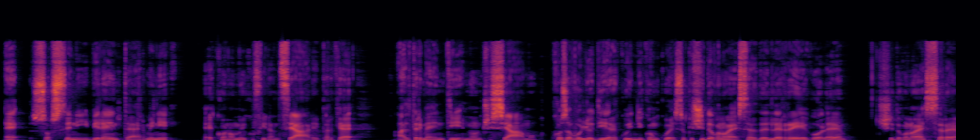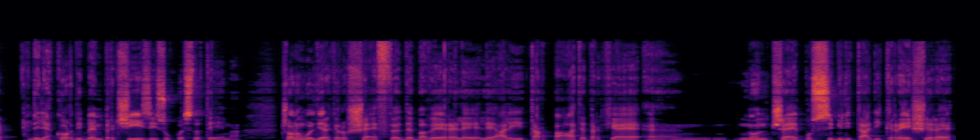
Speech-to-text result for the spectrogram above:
è sostenibile in termini economico-finanziari, perché altrimenti non ci siamo. Cosa voglio dire quindi con questo? Che ci devono essere delle regole ci devono essere degli accordi ben precisi su questo tema. Ciò non vuol dire che lo chef debba avere le, le ali tarpate perché eh, non c'è possibilità di crescere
